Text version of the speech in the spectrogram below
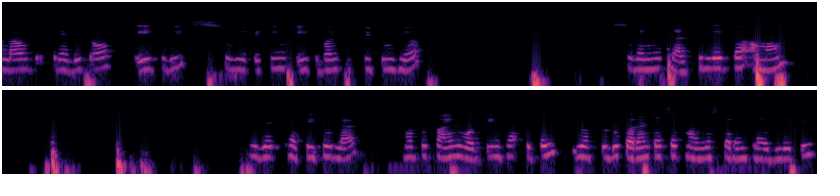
allowed credit of 8 weeks. So we are taking 8 by 52 here. So when you calculate the amount, you get 32 lakh. Now to find working capital, you have to do current asset minus current liability.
